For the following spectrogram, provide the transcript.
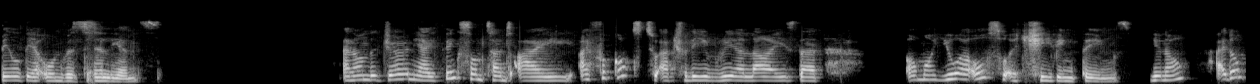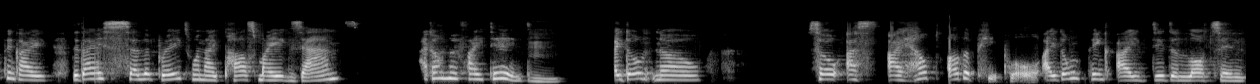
build their own resilience. And on the journey, I think sometimes I, I forgot to actually realize that, Omo, you are also achieving things, you know? I don't think I did I celebrate when I passed my exams? I don't know if I did. Mm. I don't know. So as I helped other people, I don't think I did a lot in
